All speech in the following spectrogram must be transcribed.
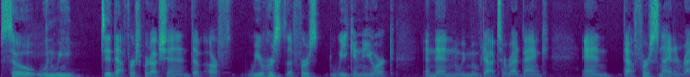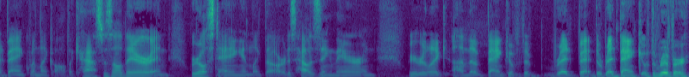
so when we did that first production, the, our we rehearsed the first week in New York, and then we moved out to Red Bank. And that first night in Red Bank, when like all the cast was all there, and we were all staying in like the artist housing there, and we were like on the bank of the red ba- the red bank of the river.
